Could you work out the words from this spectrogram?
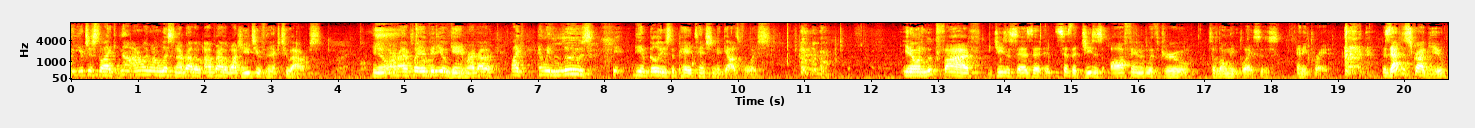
but you're just like, no, I don't really want to listen. I'd rather, I'd rather watch YouTube for the next two hours. You know, I'd rather play a video game, or I'd rather, like, and we lose the, the ability to pay attention to God's voice. You know, in Luke 5, Jesus says that, it says that Jesus often withdrew to lonely places and he prayed. Does that describe you?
